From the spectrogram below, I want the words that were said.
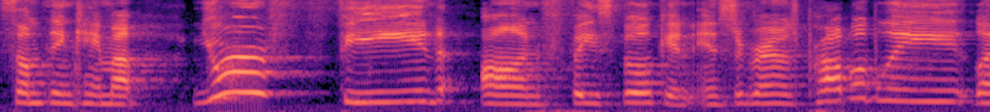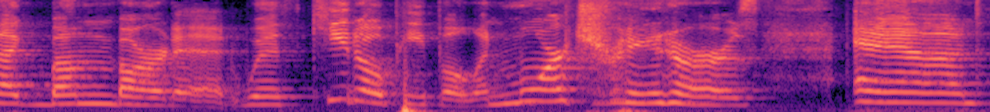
something came up, your feed on Facebook and Instagram is probably like bombarded with keto people and more trainers and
